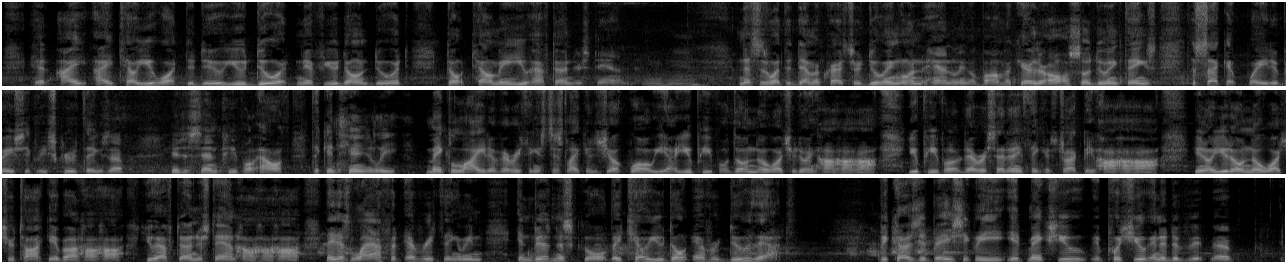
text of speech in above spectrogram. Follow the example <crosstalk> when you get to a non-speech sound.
I, I tell you what to do, you do it, and if you don't do it, don't tell me you have to understand. Mm-hmm. And this is what the Democrats are doing on handling Obamacare. They're also doing things, the second way to basically screw things up is to send people out to continually make light of everything. It's just like a joke. Well, yeah, you people don't know what you're doing. Ha ha ha. You people have never said anything constructive. Ha ha ha. You know, you don't know what you're talking about. Ha ha. You have to understand. Ha ha ha. They just laugh at everything. I mean, in business school, they tell you don't ever do that because it basically it makes you it puts you in a uh,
